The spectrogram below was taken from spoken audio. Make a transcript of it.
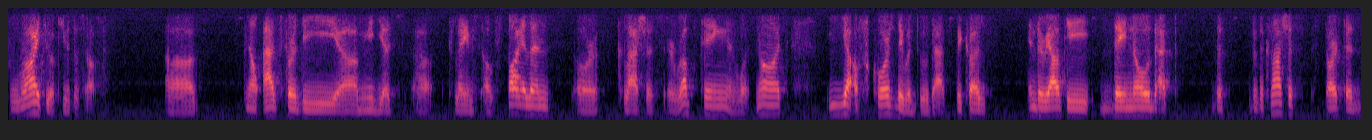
try to accuse us of. Uh, now, as for the uh, media's uh, claims of violence or clashes erupting and whatnot, yeah, of course they would do that because in the reality they know that the, that the clashes started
